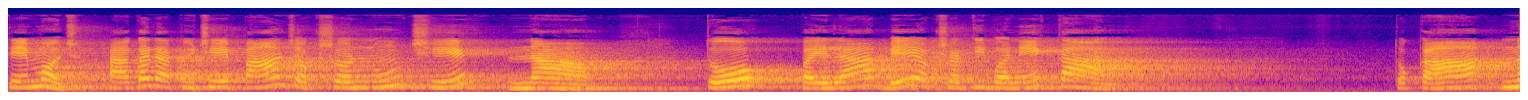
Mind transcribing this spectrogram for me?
તેમજ આગળ આપ્યું છે, પાંચ અક્ષરનું છે નામ. તો પહેલાં બે અક્ષરથી બને કાન. તો કા ન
